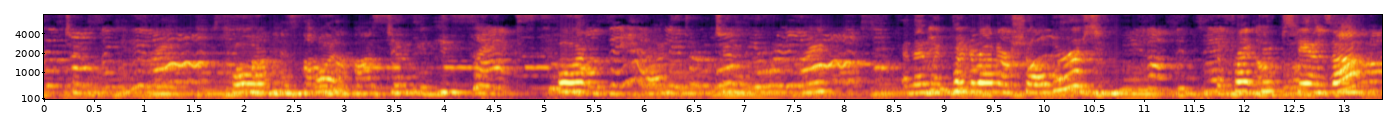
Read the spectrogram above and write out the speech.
there's nothing he lacks. Four, His father one, was two, taking his sacks. four, Because they have one, two, relax. And then we put it around our shoulders. The front group stands up.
